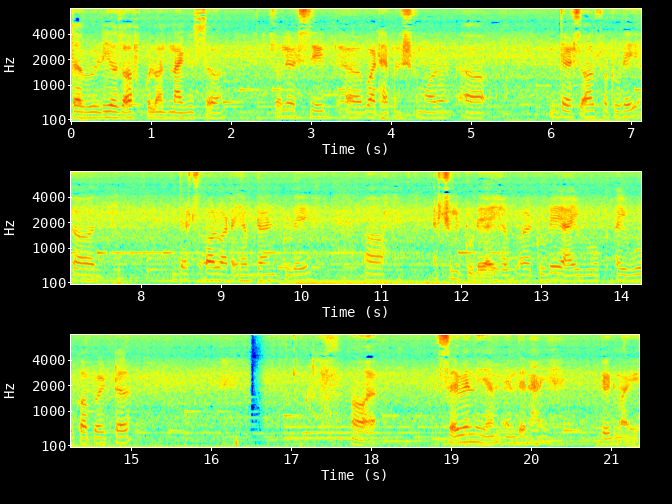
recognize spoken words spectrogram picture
the videos of Kulwant Nagi's sir. So let's see uh, what happens tomorrow. Uh, that's all for today. Uh, that's all what I have done today. Uh, actually, today I have today I woke I woke up at uh, uh, 7 a.m. and then I did my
